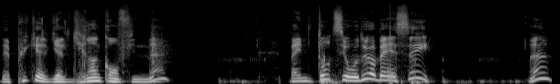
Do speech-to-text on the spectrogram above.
depuis qu'il y a le grand confinement, ben, le taux de CO2 a baissé. Hein?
